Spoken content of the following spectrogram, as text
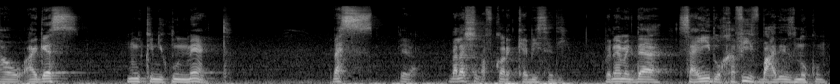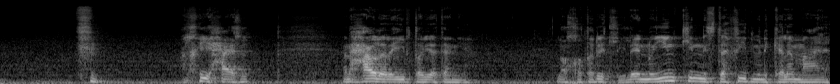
أو I guess ممكن يكون مات. بس لا بلاش الأفكار الكبيسة دي. البرنامج ده سعيد وخفيف بعد إذنكم. على أي حال أنا هحاول ألاقيه بطريقة تانية. لو خطرت لي لأنه يمكن نستفيد من الكلام معاه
